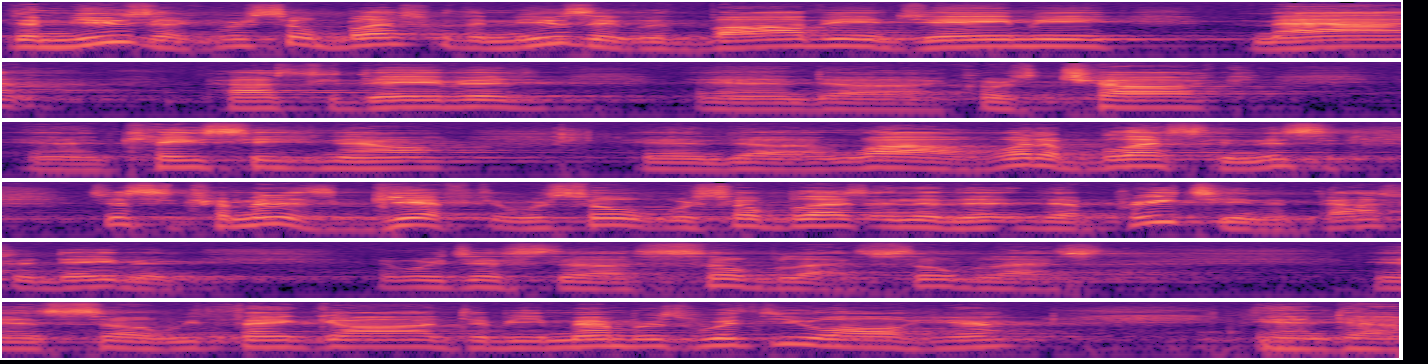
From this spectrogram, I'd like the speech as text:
the music, we're so blessed with the music with Bobby and Jamie, Matt, Pastor David, and uh, of course, Chuck and Casey now. And uh, wow, what a blessing. This is just a tremendous gift. We're so, we're so blessed. And the, the, the preaching of Pastor David, we're just uh, so blessed, so blessed. And so we thank God to be members with you all here. And uh,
